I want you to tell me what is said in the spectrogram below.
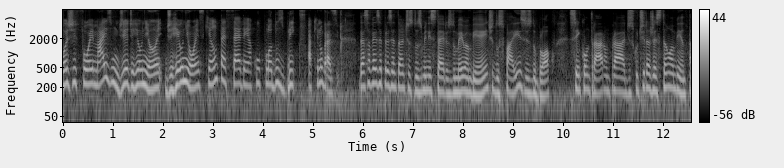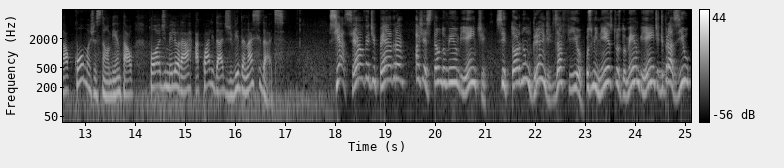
Hoje foi mais um dia de, reunião, de reuniões que antecedem a cúpula dos BRICS aqui no Brasil. Dessa vez, representantes dos ministérios do meio ambiente dos países do bloco se encontraram para discutir a gestão ambiental, como a gestão ambiental pode melhorar a qualidade de vida nas cidades. Se a selva é de pedra, a gestão do meio ambiente se torna um grande desafio. Os ministros do meio ambiente de Brasil,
